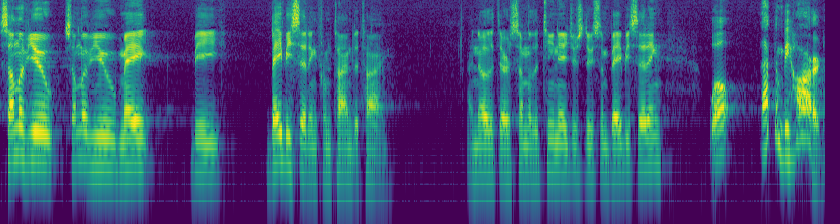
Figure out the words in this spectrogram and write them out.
some of you, some of you may be babysitting from time to time. I know that there are some of the teenagers do some babysitting. Well, that can be hard.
